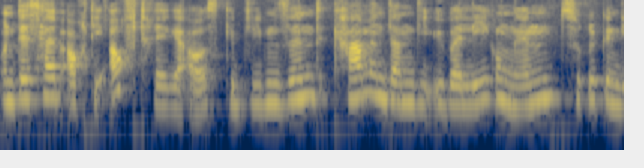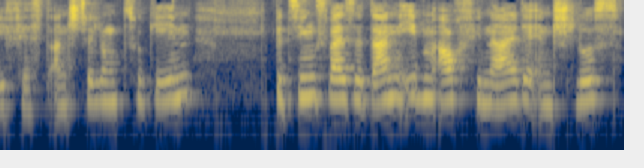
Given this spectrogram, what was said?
und deshalb auch die Aufträge ausgeblieben sind, kamen dann die Überlegungen, zurück in die Festanstellung zu gehen beziehungsweise dann eben auch final der Entschluss,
